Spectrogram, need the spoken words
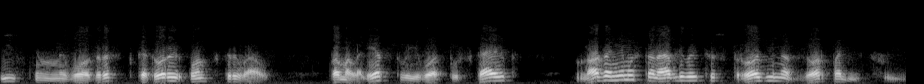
истинный возраст, который он скрывал. По малолетству его отпускают, но за ним устанавливается строгий надзор полиции.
